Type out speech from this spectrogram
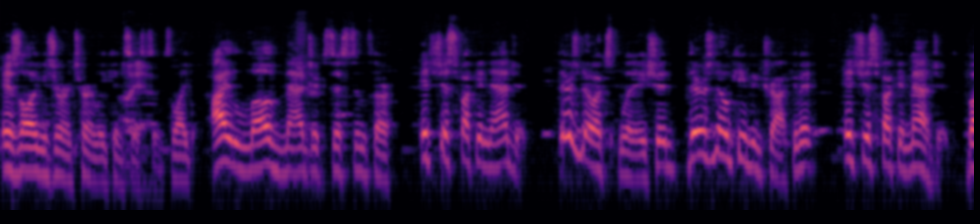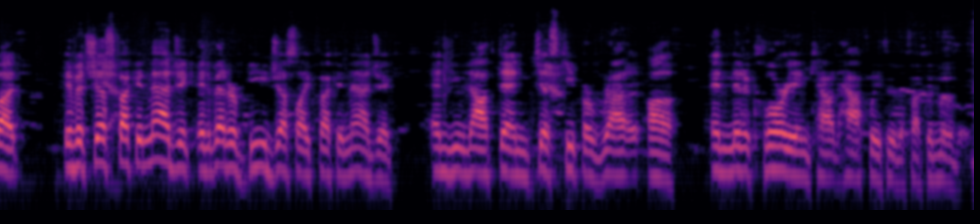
as long as you're internally oh, consistent. Like I love magic systems that are it's just fucking magic. There's no explanation. There's no keeping track of it. It's just fucking magic. But if it's just Yeah. fucking magic, it better be just like fucking magic, and you not then just Yeah. keep a ra- uh, a midichlorian count halfway through the fucking movie.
